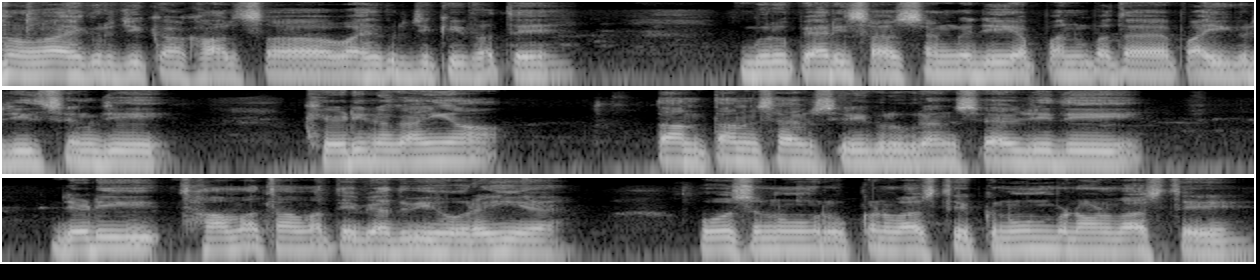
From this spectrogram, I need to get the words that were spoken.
ਵਾਹਿਗੁਰੂ ਜੀ ਕਾ ਖਾਲਸਾ, ਵਾਹਿਗੁਰੂ ਜੀ ਕੀ ਫਤਿਹ। ਗੁਰੂ ਪਿਆਰੀ ਸਾਧ ਸੰਗਤ ਜੀ, ਆਪਾਂ ਨੂੰ ਪਤਾ ਹੈ ਭਾਈ ਗੁਰਜੀਤ ਸਿੰਘ ਜੀ, ਖੇੜੀ ਨਗਾਈਆਂ ਧੰਨ ਧੰਨ ਸਾਹਿਬ ਸ੍ਰੀ ਗੁਰੂ ਗ੍ਰੰਥ ਸਾਹਿਬ ਜੀ ਦੀ ਜਿਹੜੀ ਥਾਵਾਂ ਥਾਵਾਂ ਤੇ ਬੇਅਦਬੀ ਹੋ ਰਹੀ ਹੈ, ਉਸ ਨੂੰ ਰੋਕਣ ਵਾਸਤੇ, ਕਾਨੂੰਨ ਬਣਾਉਣ ਵਾਸਤੇ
